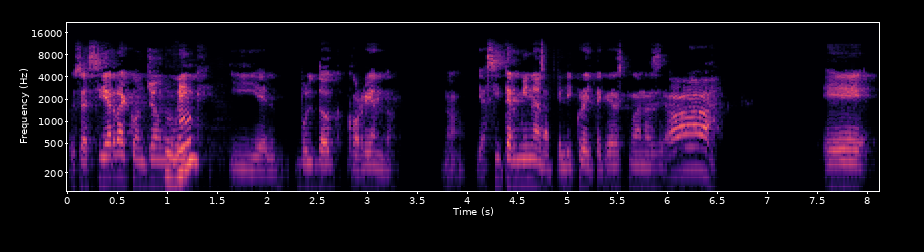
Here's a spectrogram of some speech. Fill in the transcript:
O sea, cierra con John. Wick y el Bulldog corriendo, ¿no? Y así termina la película y te quedas con ganas de, ¡ah! Eh,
